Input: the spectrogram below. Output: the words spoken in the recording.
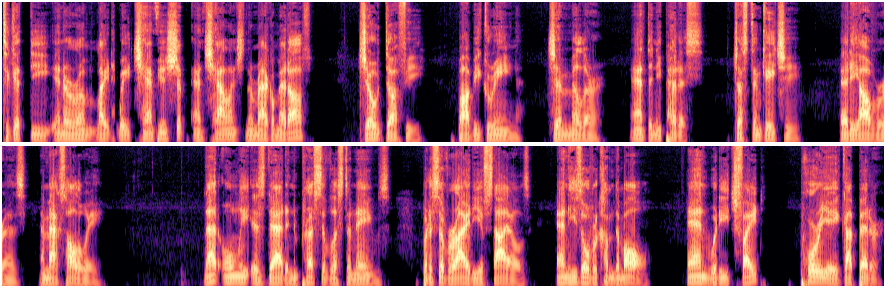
to get the interim lightweight championship and challenge Nurmagomedov? Joe Duffy, Bobby Green, Jim Miller, Anthony Pettis, Justin Gaethje, Eddie Alvarez, and Max Holloway. Not only is that an impressive list of names, but it's a variety of styles and he's overcome them all. And with each fight, Poirier got better.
